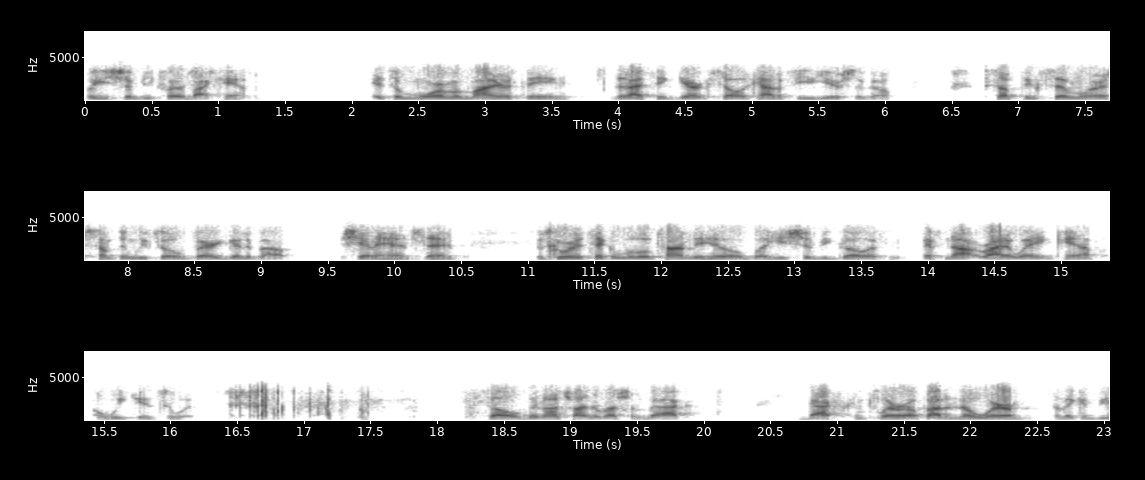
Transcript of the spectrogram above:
but you should be cleared by camp. It's a more of a minor thing that I think Garrett Celek had a few years ago. Something similar, something we feel very good about. Shanahan said it's going to take a little time to heal, but he should be go if if not right away in camp, a week into it. So they're not trying to rush him back. Backs can flare up out of nowhere, and they can be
